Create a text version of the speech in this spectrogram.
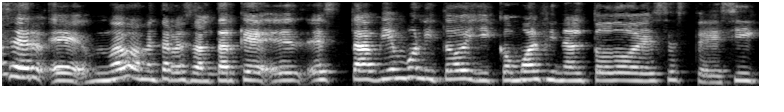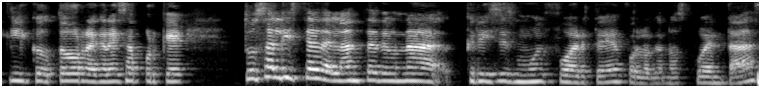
hacer, eh, nuevamente resaltar que está bien bonito y como al final todo es este cíclico, todo regresa, porque tú saliste adelante de una crisis muy fuerte, por lo que nos cuentas,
